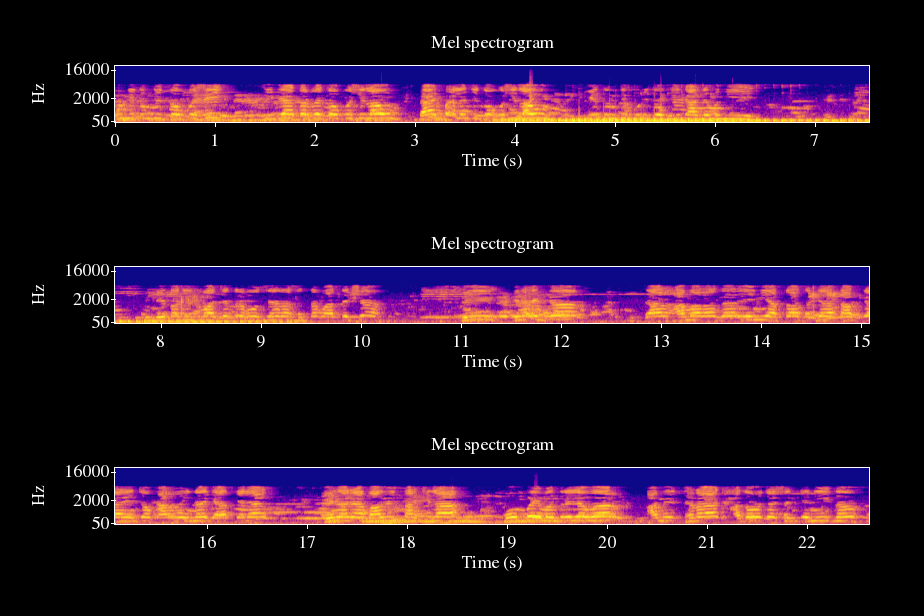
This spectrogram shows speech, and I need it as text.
पुन्हा तुमची चौकशी सीबीआयतर्फे चौकशी लावून बँक बॅलन्सची चौकशी लावून ही तुमची पुरी चौकशी काढण्यामध्ये येईल. नेताजी सुभाषचंद्र बोस सेना संस्थापक अध्यक्ष. मी दिनांक जर आम्हाला जर यांनी आता सध्याला तात्काळ यांच्यावर कारवाई न घ्या केल्यास येणाऱ्या बावीस तारखेला मुंबई मंत्रालयावर आम्ही धडाक हजारोच्या संख्येने इथं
